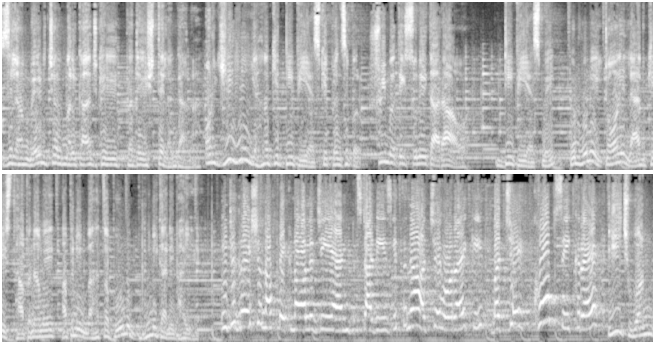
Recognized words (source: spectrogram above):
जिला मेडचल मलकाज के प्रदेश तेलंगाना। और ये है यहाँ की डीपीएस की प्रिंसिपल श्रीमती सुनीता राव। डीपीएस में उन्होंने टॉय लैब की स्थापना में अपनी महत्वपूर्ण भूमिका निभाई है। Integration of technology and studies इतना अच्छे हो रहा है कि बच्चे खूब सीख रहे हैं। ईच वन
